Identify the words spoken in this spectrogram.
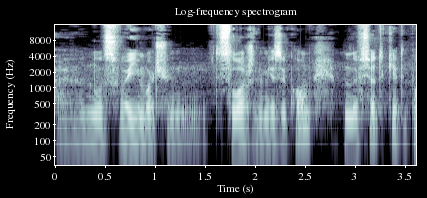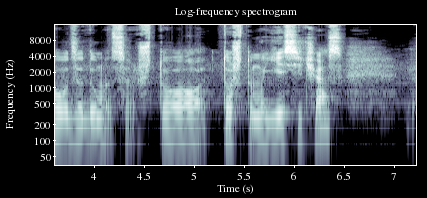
э, ну, своим очень сложным языком. Но все-таки это повод задуматься, что то, что мы есть сейчас, э,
